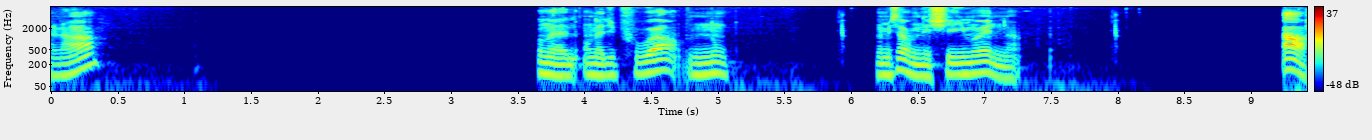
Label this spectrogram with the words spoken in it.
Voilà. On a, on a du pouvoir Non. Non mais ça, on est chez Imoen, là. Ah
